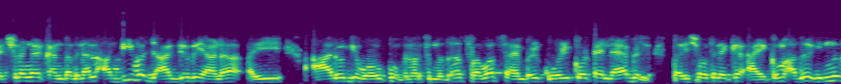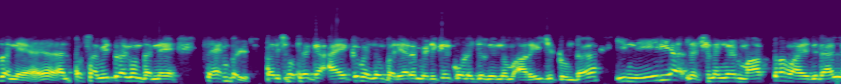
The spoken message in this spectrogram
ലക്ഷണങ്ങൾ കണ്ടതിനാൽ അതീവ ജാഗ്രതയാണ് ഈ ആരോഗ്യ വകുപ്പ് പുലർത്തുന്നത്. സ്രവ സാമ്പിൾ കോഴിക്കോട്ടെ ലാബിൽ പരിശോധനയ്ക്ക് അയക്കും. അത് ഇന്ന് തന്നെ അല്പസമയത്തിനകം തന്നെ സാമ്പിൾ പരിശോധനയ്ക്ക് അയക്കുമെന്നും പരിയാരം മെഡിക്കൽ കോളേജിൽ നിന്നും അറിയിച്ചിട്ടുണ്ട്. ഈ നേരിയ ലക്ഷണങ്ങൾ മാത്രമായതിനാൽ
